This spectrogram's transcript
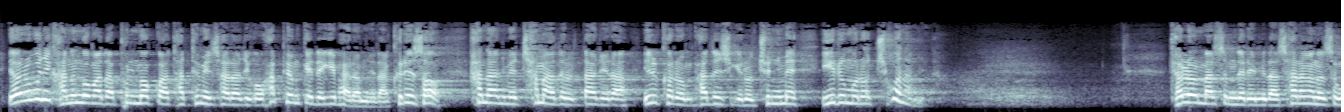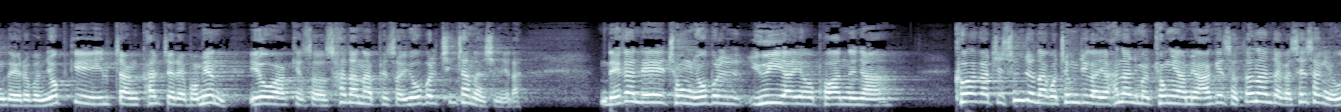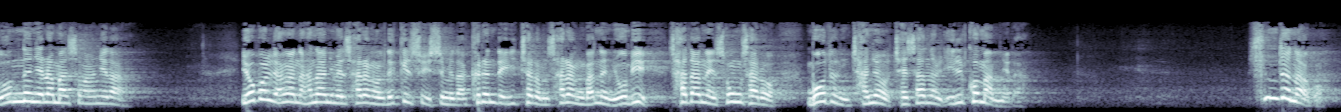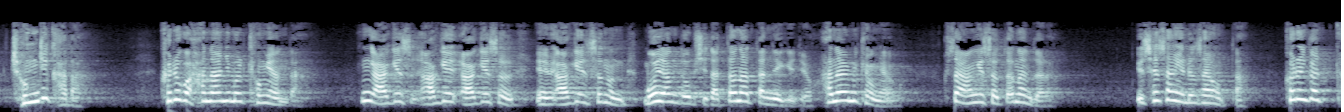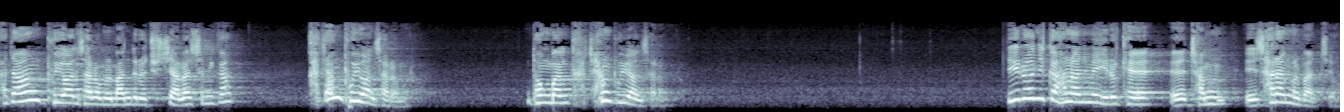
여러분이 가는 곳마다 불목과 다툼이 사라지고 화평케 되기 바랍니다. 그래서 하나님의 참아들 딸이라 일컬음 받으시기를 주님의 이름으로 축원합니다. 결론 말씀드립니다. 사랑하는 성도 여러분, 욥기 1장 8절에 보면 여호와께서 사단 앞에서 욥을 칭찬하십니다. 내가 내 종 욥을 유의하여 보았느냐? 그와 같이 순전하고 정직하여 하나님을 경외하며 악에서 떠난 자가 세상에 없느니라 말씀합니다. 욥을 향한 하나님의 사랑을 느낄 수 있습니다. 그런데 이처럼 사랑받는 욥이 사단의 송사로 모든 자녀 재산을 잃고 맙니다. 순전하고 정직하다. 그리고 하나님을 경외한다. 그러니까 악에서, 악에, 악에서, 예, 악에서는 모양도 없이 다 떠났다는 얘기죠. 하나님을 경외하고. 그래서 악에서 떠난 자라. 세상에 이런 사람 없다. 그러니까 가장 부유한 사람을 만들어 주지 않았습니까? 가장 부유한 사람으로. 동방 가장 부유한 사람으로. 이러니까 하나님의 이렇게 참 사랑을 받죠.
